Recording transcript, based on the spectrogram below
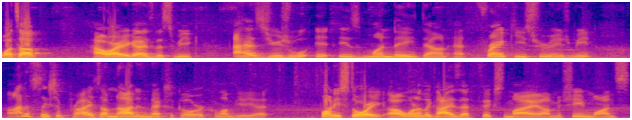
What's up? How are you guys this week? As usual, it is Monday down at Frankie's Free Range Meat. Honestly, surprised I'm not in Mexico or Colombia yet. Funny story. Uh, one of the guys that fixed my uh, machine once,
